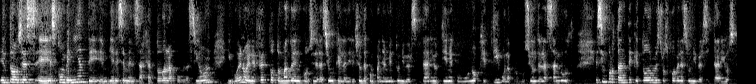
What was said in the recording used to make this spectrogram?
Entonces, eh, es conveniente enviar ese mensaje a toda la población y bueno, en efecto, tomando en consideración que la Dirección de Acompañamiento Universitario tiene como un objetivo la promoción de la salud, es importante que todos nuestros jóvenes universitarios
